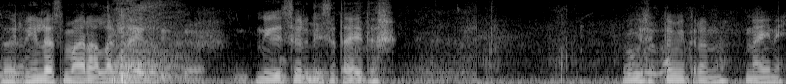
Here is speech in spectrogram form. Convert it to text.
धरणीलाच मारा लागलाय तो निळसर दिसत आहे तर. बघू शकता मित्रांनो. नाही नाही.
